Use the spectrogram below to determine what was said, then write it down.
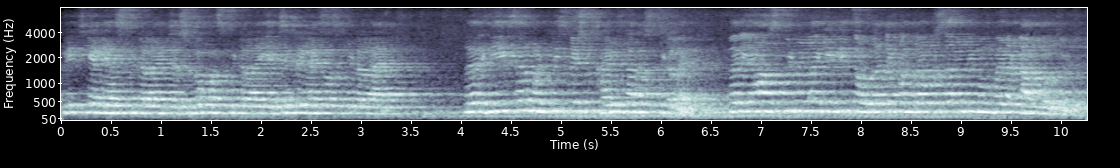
ब्रिज कॅली हॉस्पिटल आहे जसलोक हॉस्पिटल आहे एच एस रिलायन्स हॉस्पिटल आहे. तर ही sir multi special five star hospital आहे तर या हॉस्पिटलला गेली चौदा ते पंधरा वर्षात मी मुंबईला काम करतो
